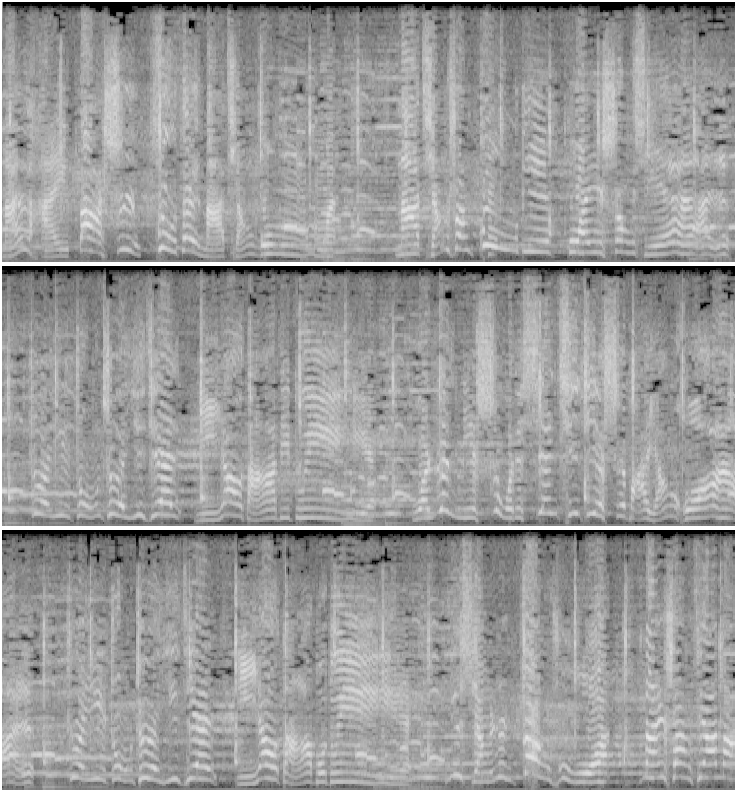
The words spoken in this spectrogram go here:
南海大士就在哪墙宫？哪墙上供的关圣贤，这一中这一件你要答的对，我认你是我的先妻，借十把洋还。这一中这一件你要答不对，你想认丈夫我难上加难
